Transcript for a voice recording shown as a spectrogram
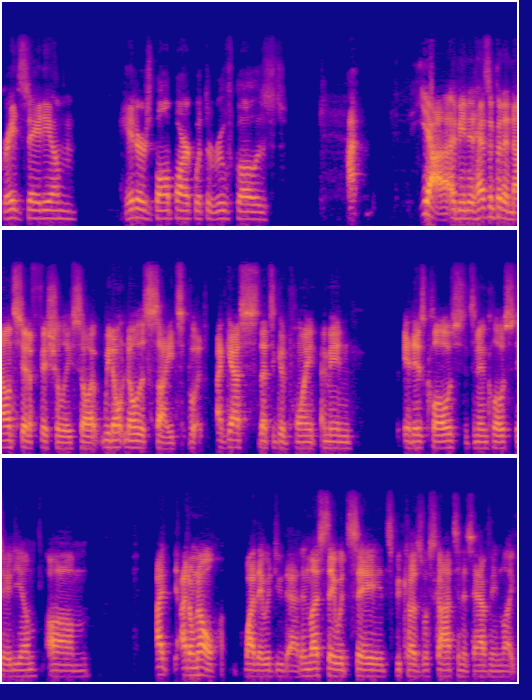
Great stadium, hitters ballpark with the roof closed. Yeah, I mean, it hasn't been announced yet officially, so we don't know the sites, but I guess that's a good point. I mean, it is closed. It's an enclosed stadium. Um, I I don't know why they would do that, unless they would say it's because Wisconsin is having like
